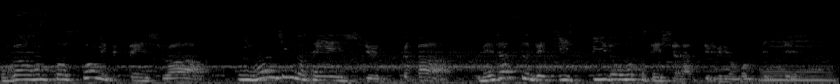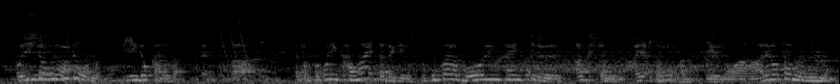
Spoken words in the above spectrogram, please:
僕は本当ストーミク選手は日本人の選手が目指すべきスピードを持った選手だなっていうふうに思っていてポジション移動のスピード感だったりとかやっぱそこに構えた時のそこからボールに対するアクションの速さとかっていうのはあれは多分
